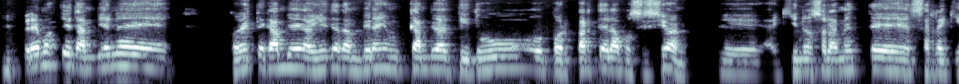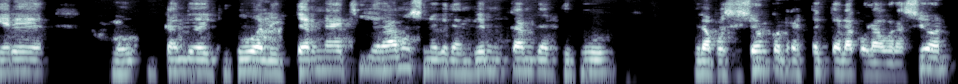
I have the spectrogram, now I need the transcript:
esperemos que también eh, con este cambio de gabinete también hay un cambio de actitud por parte de la oposición. Eh, aquí no solamente se requiere un cambio de actitud a la interna de Chile Vamos, sino que también un cambio de actitud de la oposición con respecto a la colaboración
